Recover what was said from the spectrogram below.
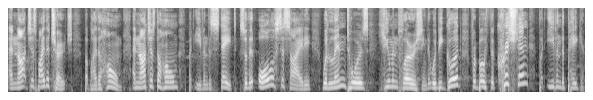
and not just by the church, but by the home, and not just the home, but even the state, so that all of society would lend towards human flourishing, that would be good for both the Christian, but even the pagan.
